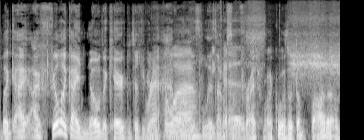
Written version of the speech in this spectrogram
Like I, I feel like I know the characters that you're gonna have on this list. I'm surprised Rekka was at the bottom.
